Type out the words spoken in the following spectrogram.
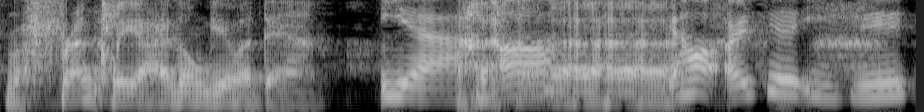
什么 Frankly I don't give a damn，Yeah 啊，然后而且以及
